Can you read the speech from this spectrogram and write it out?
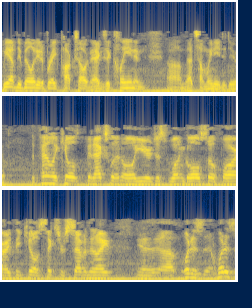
we have the ability to break pucks out and exit clean, and um, that's something we need to do. The penalty kill's been excellent all year. Just one goal so far. I think killed six or seven tonight. Uh, what is what is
